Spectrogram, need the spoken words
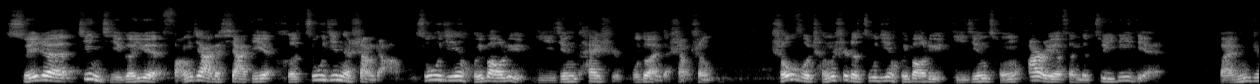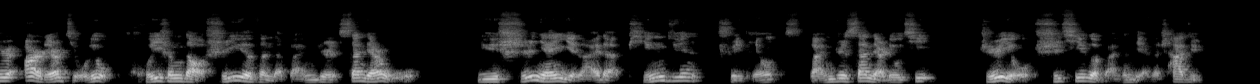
随着近几个月房价的下跌和租金的上涨，租金回报率已经开始不断的上升。首府城市的租金回报率已经从二月份的最低点百分之二点九六回升到十一月份的百分之三点五，与十年以来的平均水平百分之三点六七只有十七个百分点的差距。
